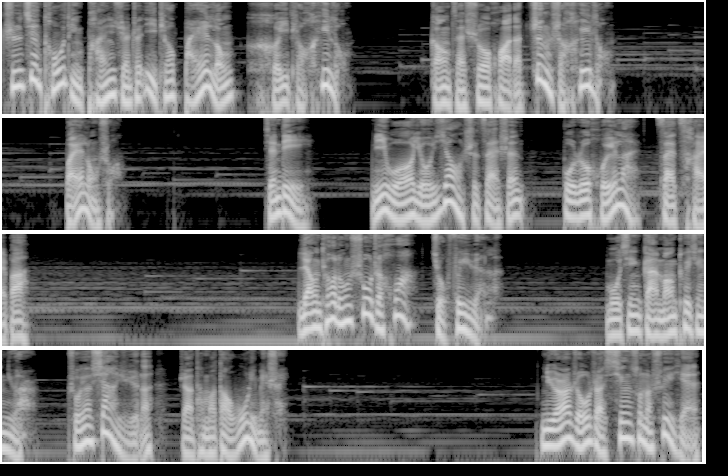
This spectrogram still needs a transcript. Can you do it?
只见头顶盘旋着一条白龙和一条黑龙，刚才说话的正是黑龙。白龙说：“贤弟，你我有要事在身，不如回来再采吧。”两条龙说着话就飞远了。母亲赶忙推醒女儿，说要下雨了，让他们到屋里面睡。女儿揉着惺忪的睡眼。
